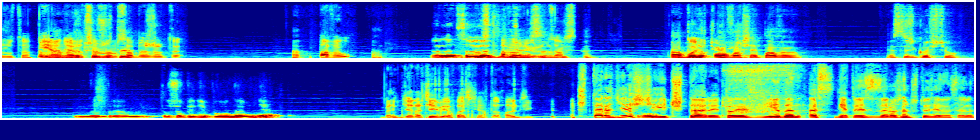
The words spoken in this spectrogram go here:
rzuca? Ja nie rzucam, mam sobie rzuty. A. Paweł, Ale co ja... Prosto, Paweł nie jest rzuca. bo, Gościu o, właśnie, Paweł. Jesteś gościu. Dobra, to żeby nie było na mnie. Będzie na ciebie, właśnie o to chodzi. 44 to jest 1 S. Nie, to jest 0 SL czy to jest 1 SL?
